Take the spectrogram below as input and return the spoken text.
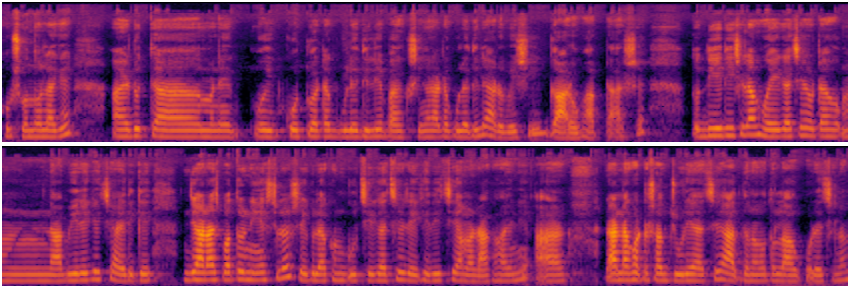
খুব সুন্দর লাগে। আর একটু মানে ওই কটুয়াটা গুলে দিলে বা সিঙ্গারাটা গুলে দিলে আরও বেশি গাঢ় ভাবটা আসে। তো দিয়ে দিয়েছিলাম, হয়ে গেছে, ওটা নাবিয়ে রেখেছি। আর এদিকে যে আনাজপত্র নিয়ে এসেছিল, সেগুলো এখন গুছিয়ে গেছে, রেখে দিচ্ছি আমার রাখা হয়নি। আর রান্নাঘরটা সব জুড়ে আছে, আধখানা মতো লাউ করেছিলাম।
